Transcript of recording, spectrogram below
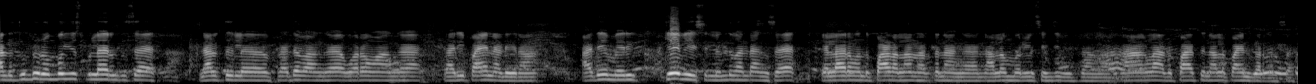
அந்த துட்டு ரொம்ப யூஸ்ஃபுல்லாக இருக்குது சார் நிலத்துல விதை வாங்க உரம் வாங்க நிறைய பயனடைகிறோம் அதேமாரி கேவிஎஸ்சிலேருந்து வந்தாங்க சார் எல்லாரும் வந்து பாடம்லாம் நடத்துனாங்க. நல்ல முறையில் செஞ்சு கொடுத்தாங்க. நாங்களாம் அதை பார்த்து நல்லா பயன்படுறோம் சார்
